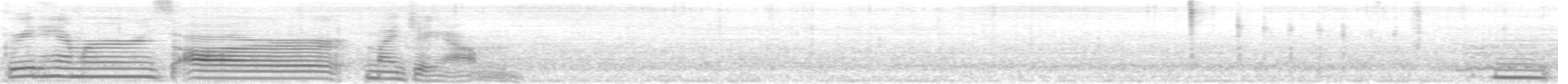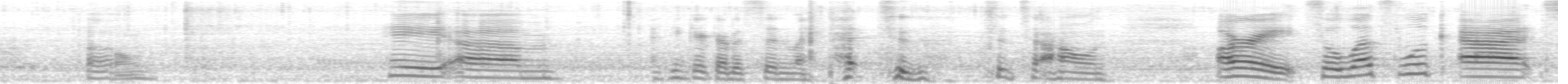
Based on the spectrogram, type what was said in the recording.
Great hammers are my jam. Oh. Hey, um, I think I gotta send my pet to the, to town. All right, so let's look at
